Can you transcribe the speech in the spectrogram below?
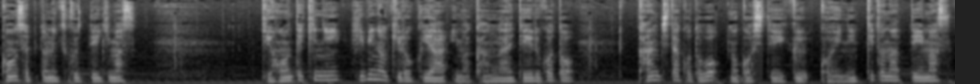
コンセプトに作っていきます。基本的に日々の記録や今考えていること、感じたことを残していく声日記となっています。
